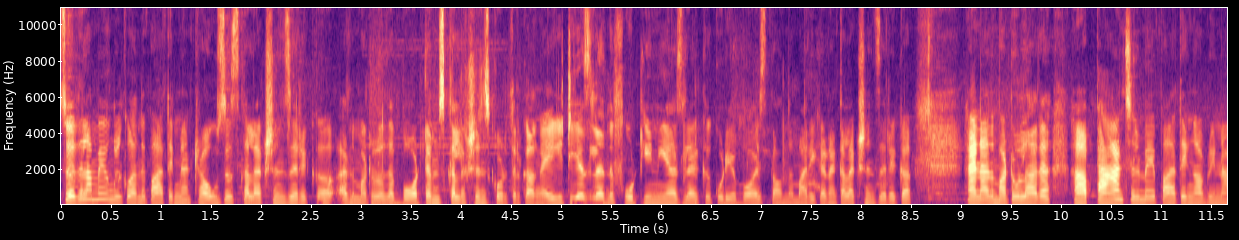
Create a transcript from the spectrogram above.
ஸோ இதெல்லாமே உங்களுக்கு வந்து பார்த்தீங்கன்னா ட்ரௌசர்ஸ் கலெக்ஷன்ஸ் இருக்குது அது மட்டும் இல்லாத பாட்டம் ஐட்டம்ஸ் கலெக்ஷன்ஸ் கொடுத்துருக்காங்க. எயிட் இயர்ஸ்லேருந்து ஃபோர்டீன் இயர்ஸில் இருக்கக்கூடிய பாய்ஸ் தகுந்த மாதிரிக்கான கலெக்ஷன்ஸ் இருக்குது அண்ட் அது மட்டும் இல்லாத பேண்ட்ஸுமே பார்த்தீங்க அப்படின்னா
